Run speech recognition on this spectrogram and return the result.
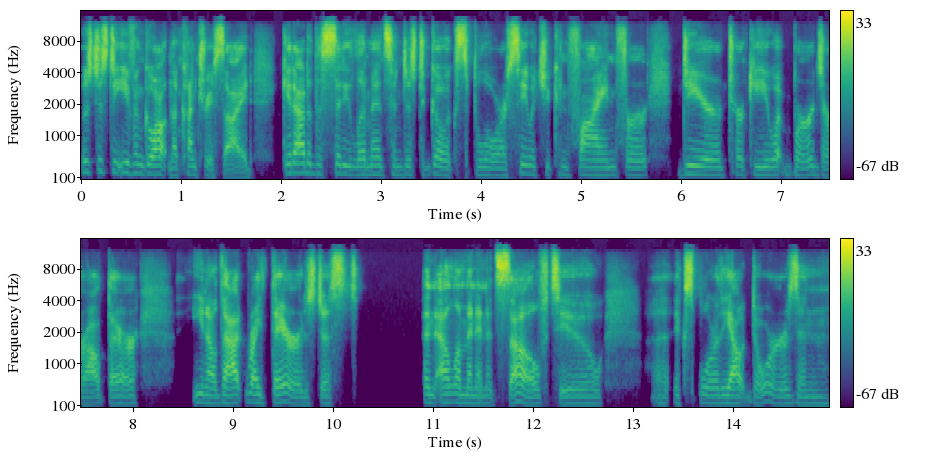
was just to even go out in the countryside. Get out of the city limits and just to go explore see what you can find for deer turkey what birds are out there you know that right there is just an element in itself to uh, explore the outdoors and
